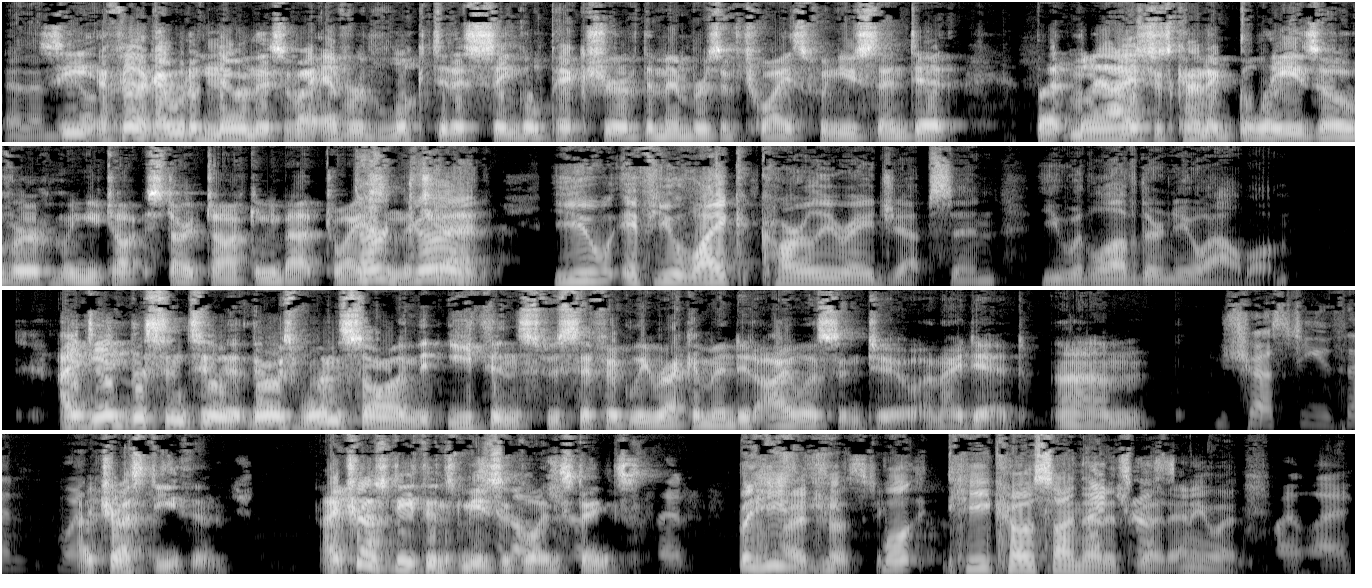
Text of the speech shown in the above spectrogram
and then the See, I feel like I would have known this if I ever looked at a single picture of the members of Twice when you sent it. But my eyes just kind of glaze over when you talk, start talking about Twice they're in the good. chat. You, if you like Carly Rae Jepsen, you would love their new album. I did listen to. There was one song that Ethan specifically recommended I listen to, and I did. Um, You trust Ethan. more I trust Ethan. I trust Ethan's musical trust instincts. Ethan. But he, he- well, he co-signed that I it's good. Anyway, my life.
